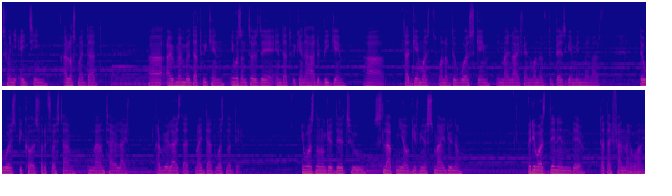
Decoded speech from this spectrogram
2018, I lost my dad. Uh, I remember that weekend, it was on Thursday, and that weekend I had a big game. Uh, that game was one of the worst game in my life and one of the best game in my life. The worst because for the first time in my entire life, I realized that my dad was not there. He was no longer there to slap me or give me a smile, you know. But it was then and there that I found my why.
